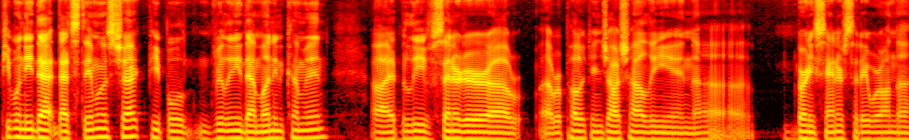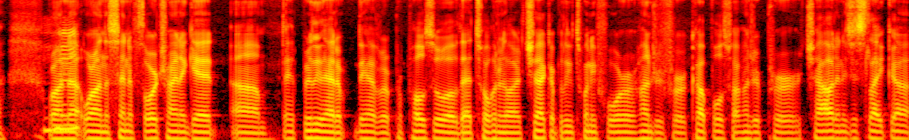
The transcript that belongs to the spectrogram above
people need that that stimulus check. People really need that money to come in. Uh, I believe Senator uh, uh, Republican Josh Hawley and uh, Bernie Sanders today were on the were on the Mhm. were on the Senate floor trying to get. Um, they really had a they have a proposal of that twelve hundred dollar check. I believe twenty four hundred for couples, five hundred per child, and it's just like, uh,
